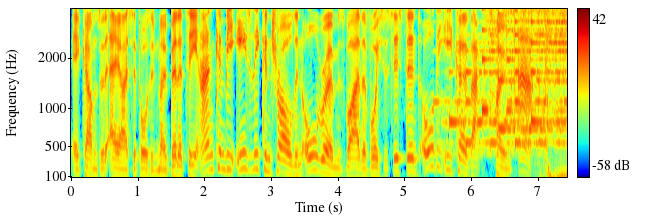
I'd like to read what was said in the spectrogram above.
It comes with AI supported mobility and can be easily controlled in all rooms via the voice assistant or the Ecovacs home app.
